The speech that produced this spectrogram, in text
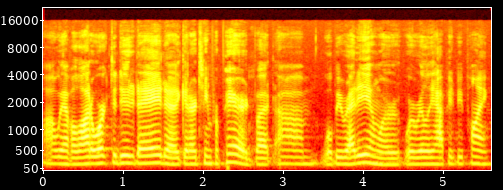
uh, we have a lot of work to do today to get our team prepared. But um, we'll be ready, and we're we're really happy to be playing.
